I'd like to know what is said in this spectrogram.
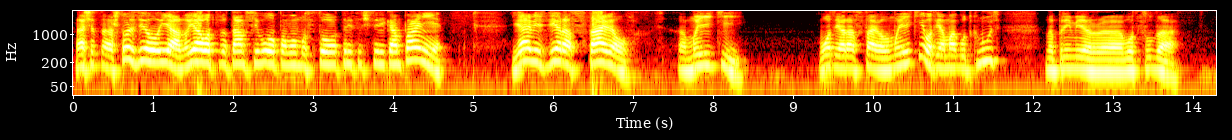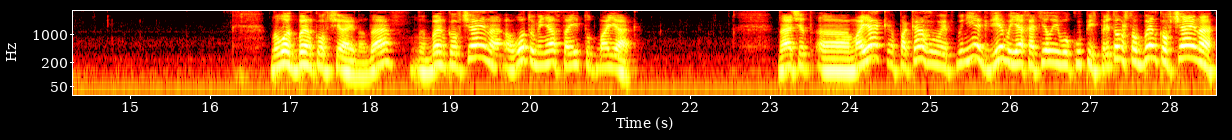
Значит, что сделал я? Ну, я вот там всего, по-моему, 134 компании. Я везде расставил маяки. Вот я расставил маяки, вот я могу ткнуть, например, э, вот сюда. Ну вот Bank of China, да? Bank of China, вот у меня стоит тут маяк. Значит, э, маяк показывает мне, где бы я хотел его купить. При том, что Bank of China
